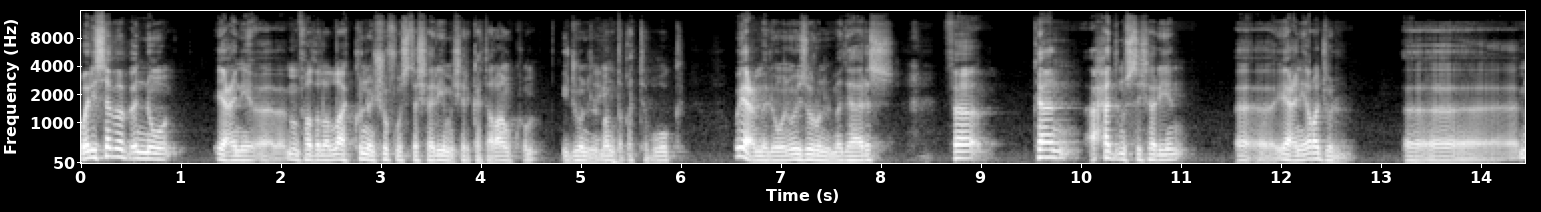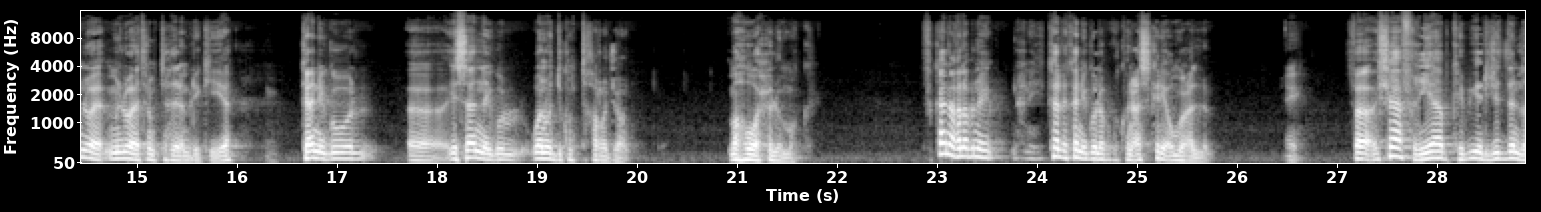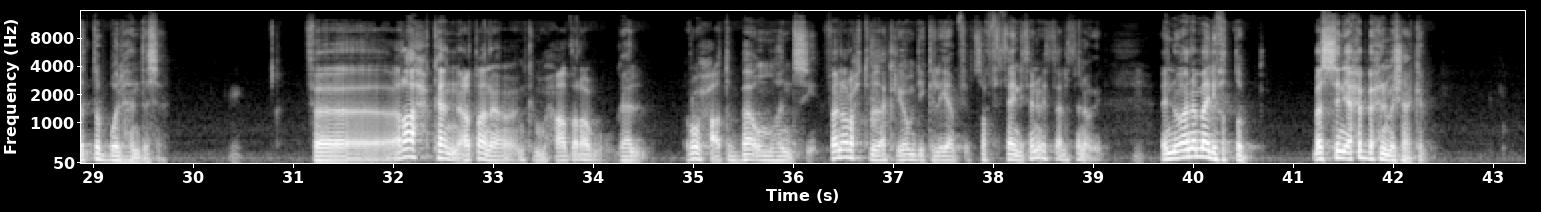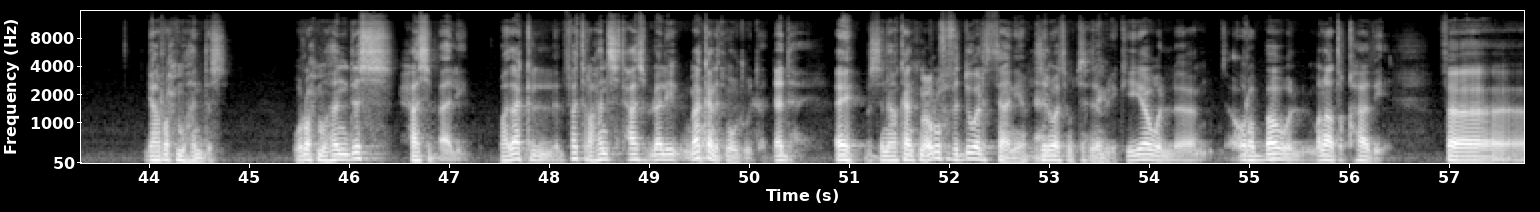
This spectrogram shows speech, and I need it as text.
ولسبب أنه يعني آه، من فضل الله كنا نشوف مستشارين من شركة أرامكو يجون لمنطقة تبوك ويعملون ويزورون المدارس. فكان أحد المستشارين آه، يعني رجل آه، من الولا- من الولايات المتحدة الأمريكية كان يقول آه، يسألنا يقول وين ودكم تتخرجون؟ ما هو حلمك؟ فكان أغلبنا يعني كان كان يقول أبغى اكون عسكري أو معلم. إيه. فشاف غياب كبير جدا للطب والهندسة. فراح كان أعطانا يمكن محاضرة وقال روحوا أطباء ومهندسين، فأنا رحت ذاك اليوم ذيك الأيام في الصف الثاني ثانوي والثالث ثانوي. إنه أنا مالي في الطب بس إني أحب أحل مشاكل. قال روح مهندس وروح مهندس حاسب آلي وهذاك الفترة هندسة حاسب آلي ما كانت موجودة حددها إيه بس إنها كانت معروفة في الدول الثانية نعم. زي الولايات المتحدة صحيح. الأمريكية واوروبا والمناطق هذه ف...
